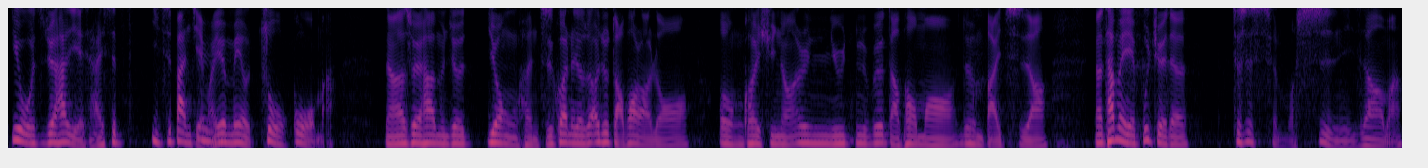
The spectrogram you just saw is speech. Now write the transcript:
因为我觉得他也还是一知半解嘛，嗯、因为没有做过嘛，然后所以他们就用很直观的就说啊，就打炮来咯，哦，很开心啊，你你不是打炮吗？就很白痴啊，那他们也不觉得这是什么事，你知道吗？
